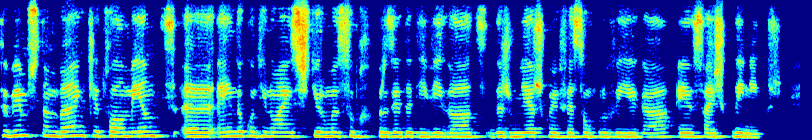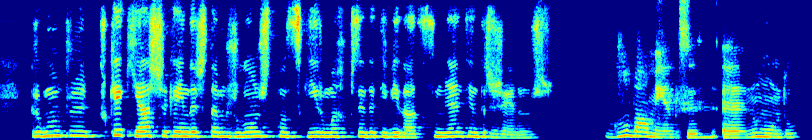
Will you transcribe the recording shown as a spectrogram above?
Sabemos também que atualmente uh, ainda continua a existir uma subrepresentatividade das mulheres com infecção por VIH em ensaios clínicos. Pergunto-lhe por que é que acha que ainda estamos longe de conseguir uma representatividade semelhante entre géneros? Globalmente, uh, no mundo,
